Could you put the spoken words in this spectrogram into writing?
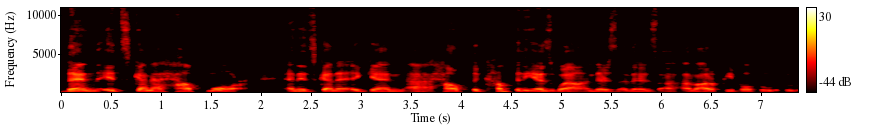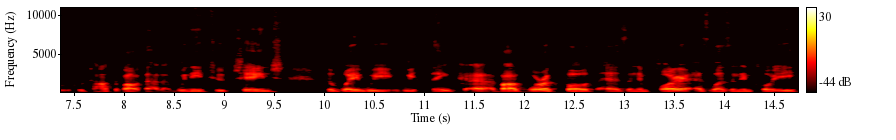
then it's gonna help more and it's gonna again uh, help the company as well. And there's there's a, a lot of people who, who, who talk about that we need to change the way we we think uh, about work both as an employer as well as an employee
